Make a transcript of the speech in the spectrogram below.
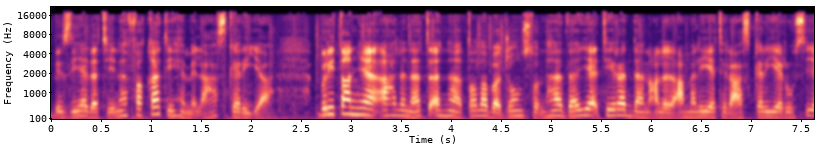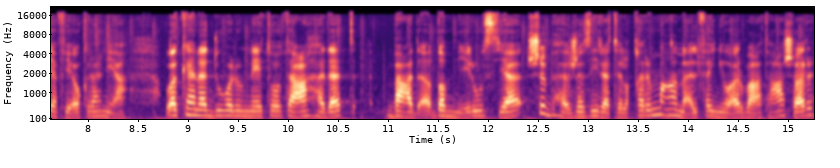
بزيادة نفقاتهم العسكرية. بريطانيا أعلنت أن طلب جونسون هذا يأتي ردا على العملية العسكرية الروسية في أوكرانيا وكانت دول الناتو تعهدت بعد ضم روسيا شبه جزيرة القرم عام 2014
